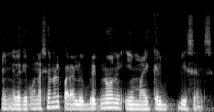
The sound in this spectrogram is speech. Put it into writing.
en el equipo nacional para Luis Brignoni y Michael Vicens.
